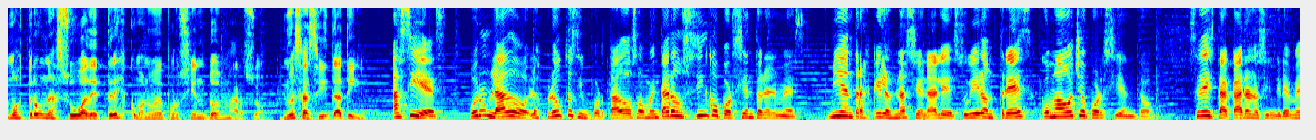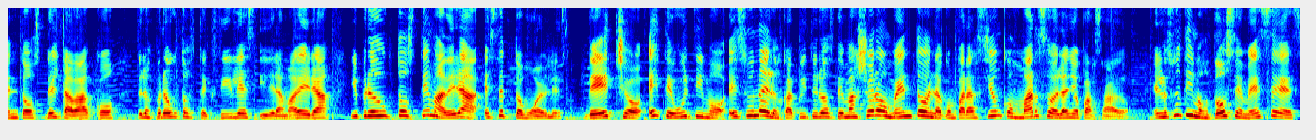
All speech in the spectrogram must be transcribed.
mostró una suba de 3,9% en marzo. ¿No es así, Tati? Así es. Por un lado, los productos importados aumentaron 5% en el mes, mientras que los nacionales subieron 3,8% se destacaron los incrementos del tabaco, de los productos textiles y de la madera, y productos de madera excepto muebles. De hecho, este último es uno de los capítulos de mayor aumento en la comparación con marzo del año pasado. En los últimos 12 meses,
